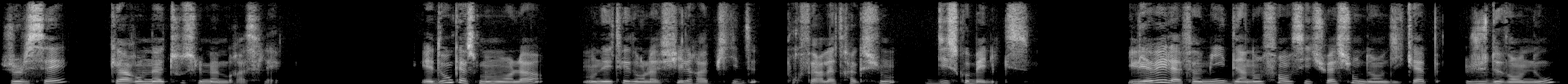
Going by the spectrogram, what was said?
Je le sais car on a tous le même bracelet. Et donc à ce moment-là, on était dans la file rapide pour faire l'attraction Disco Bellix. Il y avait la famille d'un enfant en situation de handicap juste devant nous,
